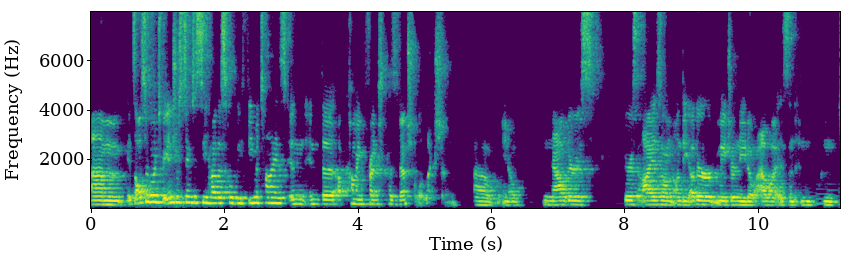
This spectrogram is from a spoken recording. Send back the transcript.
Um, it's also going to be interesting to see how this will be thematized in, in the upcoming French presidential election. Uh, you know, now there's there's eyes on, on the other major NATO allies and, and, and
